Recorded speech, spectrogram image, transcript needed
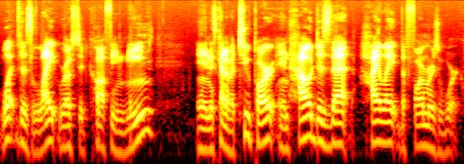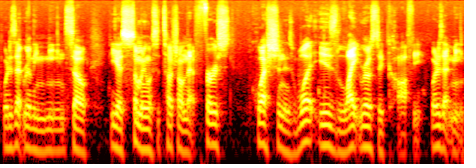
what does light roasted coffee mean? And it's kind of a two part. And how does that highlight the farmer's work? What does that really mean? So, you guys, somebody wants to touch on that first question is what is light roasted coffee? What does that mean?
